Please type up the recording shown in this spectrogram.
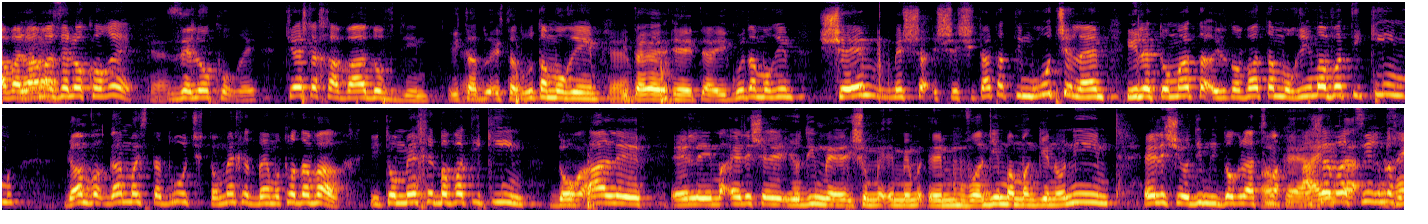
אבל לא, למה לא. זה לא קורה? זה לא קורה, כי יש לך ועד עובדים, הסתדר- הסתדרות המורים, את איגוד המורים, שהם ששיטת התמרוץ שלהם היא לטובת- לטובת המורים הוותיקים. גם, גם ההסתדרות שתומכת בהם אותו דבר, היא תומכת בוותיקים, דור א', אלה, אלה שיודעים, שהם מברגים במנגנונים, אלה שיודעים לדאוג לעצמם, אוקיי, החבר'ה היית- הצעירים, רגע,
